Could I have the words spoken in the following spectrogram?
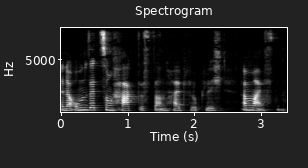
In der Umsetzung hakt es dann halt wirklich am meisten.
